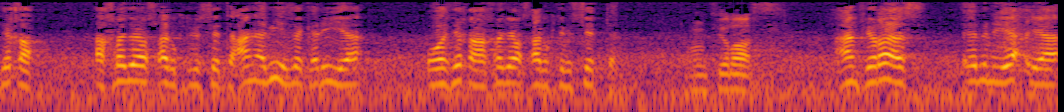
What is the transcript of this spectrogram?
ثقة أخرجه أصحاب الكتب الستة. عن أبيه زكريا وهو ثقة أخرجه أصحاب الكتب الستة. عن فراس. عن فراس ابن يحيى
